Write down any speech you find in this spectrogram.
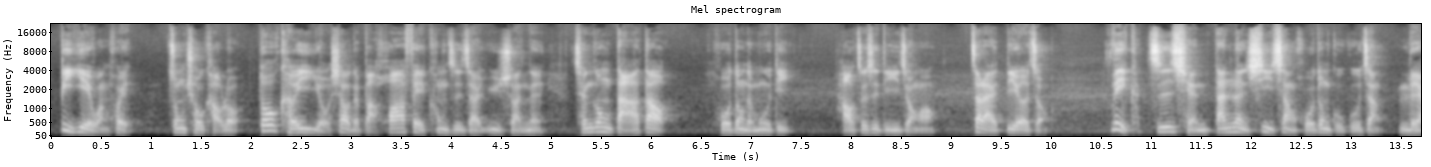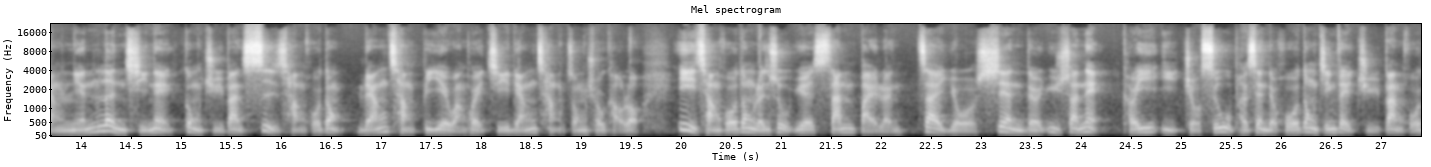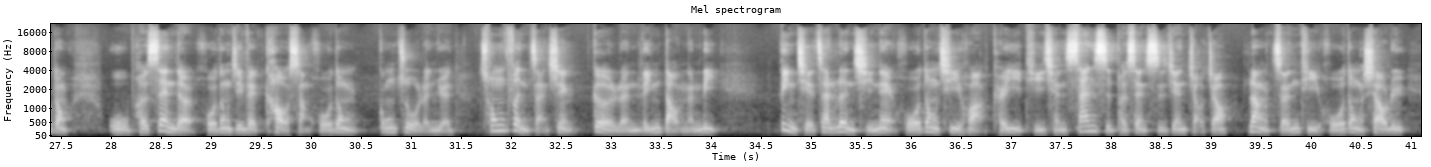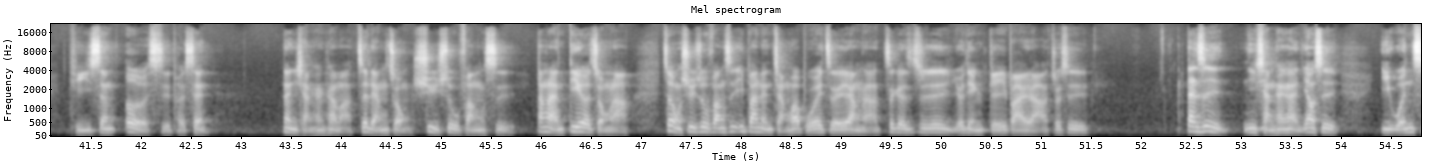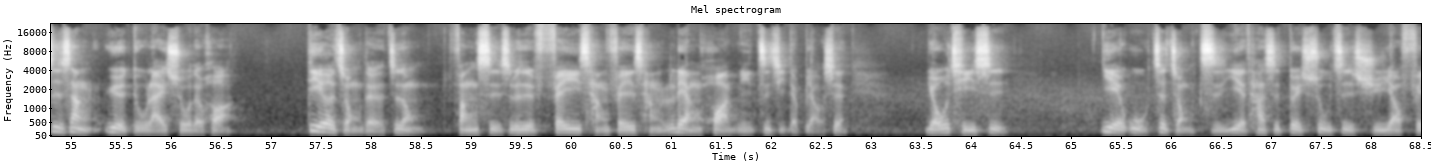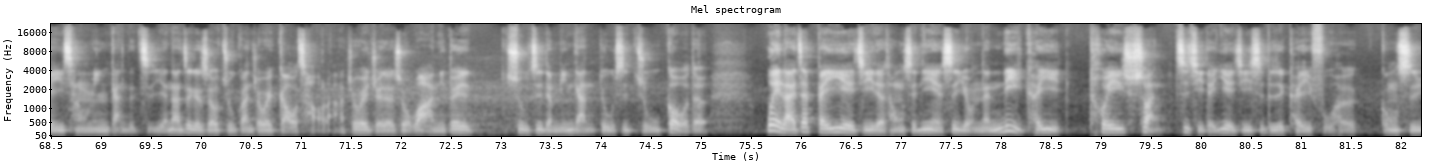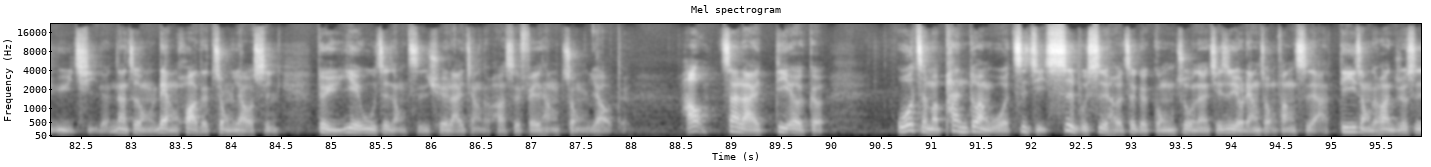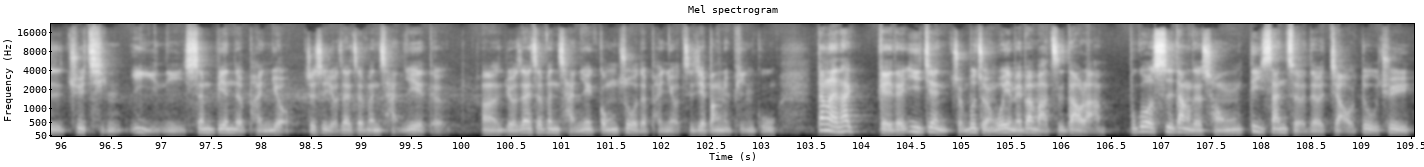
毕业晚会、中秋烤肉，都可以有效的把花费控制在预算内，成功达到活动的目的。好，这是第一种哦。再来第二种，Vic 之前担任系上活动股股长，两年任期内共举办四场活动、两场毕业晚会及两场中秋烤肉，一场活动人数约三百人，在有限的预算内。可以以九十五 percent 的活动经费举办活动，五 percent 的活动经费犒赏活动工作人员，充分展现个人领导能力，并且在任期内活动计划可以提前三十 percent 时间缴交，让整体活动效率提升二十 percent。那你想看看嘛？这两种叙述方式，当然第二种啦，这种叙述方式一般人讲话不会这样啊，这个就是有点假掰啦，就是，但是你想看看，要是。以文字上阅读来说的话，第二种的这种方式是不是非常非常量化你自己的表现？尤其是业务这种职业，它是对数字需要非常敏感的职业。那这个时候主管就会高潮啦，就会觉得说：哇，你对数字的敏感度是足够的。未来在背业绩的同时，你也是有能力可以推算自己的业绩是不是可以符合。公司预期的，那这种量化的重要性，对于业务这种职缺来讲的话是非常重要的。好，再来第二个，我怎么判断我自己适不适合这个工作呢？其实有两种方式啊。第一种的话，你就是去请益你身边的朋友，就是有在这份产业的，呃，有在这份产业工作的朋友，直接帮你评估。当然，他给的意见准不准，我也没办法知道啦。不过，适当的从第三者的角度去。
